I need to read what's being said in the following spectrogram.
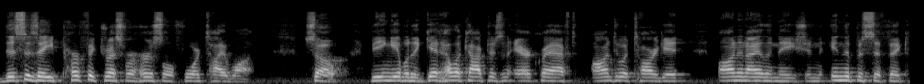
this is a perfect dress rehearsal for Taiwan. So being able to get helicopters and aircraft onto a target on an island nation in the Pacific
